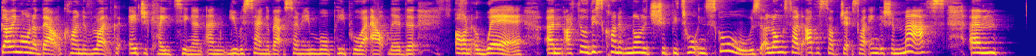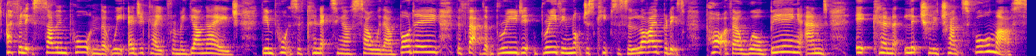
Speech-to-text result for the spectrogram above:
going on about kind of like educating, and, and you were saying about so many more people are out there that aren't aware. And um, I feel this kind of knowledge should be taught in schools alongside other subjects like English and maths. Um, I feel it's so important that we educate from a young age the importance of connecting our soul with our body, the fact that breathing not just keeps us alive, but it's part of our well being and it can literally transform us.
